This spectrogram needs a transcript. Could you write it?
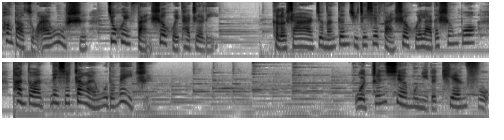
碰到阻碍物时，就会反射回它这里。克罗沙尔就能根据这些反射回来的声波，判断那些障碍物的位置。我真羡慕你的天赋。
